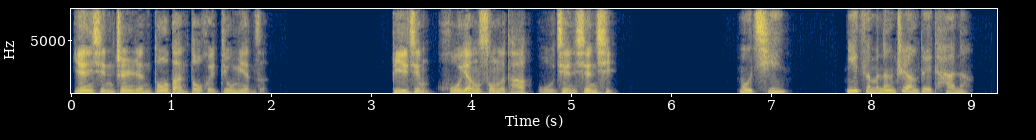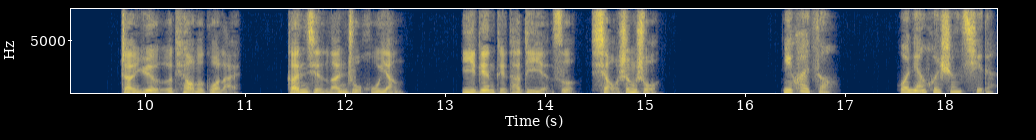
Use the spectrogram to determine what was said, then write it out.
烟心真人多半都会丢面子。毕竟胡杨送了他五件仙器。母亲，你怎么能这样对他呢？展月娥跳了过来，赶紧拦住胡杨，一边给他递眼色，小声说：“你快走，我娘会生气的，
